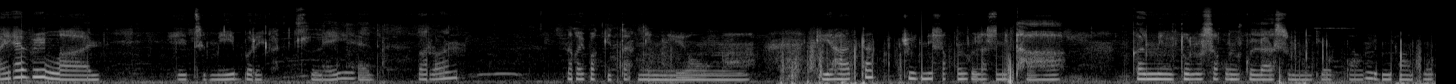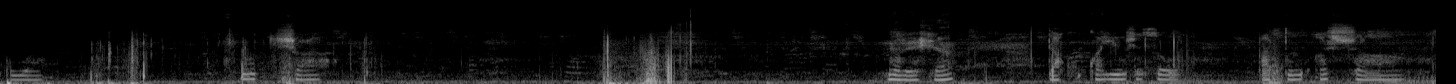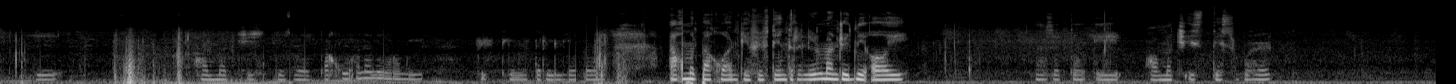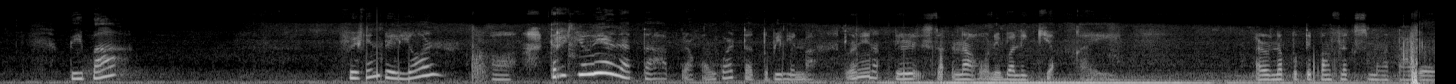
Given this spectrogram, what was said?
Hi everyone! It's me, Burikat Slay, and karon nakipakita ninyong uh, gihatag jud ni sa akong classmate ha. Kaming tulo sa akong classmate gihatag ni ana tawa. Fruit siya. Nara siya. Dako kayo siya so ato siya. How much is this? Ako, ano na yun eh? 15 trillion. Ako magpakuan kay 15 trillion man jud ni Oy. Nasa tong eh, how much is this worth? Diba? 15 trillion? Oh, trillion na ta. Pero kung kwarta, 2 billion ba? Kani na, there is na ako ni Baligya kay Aron na puti pang flex sa mga tao.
